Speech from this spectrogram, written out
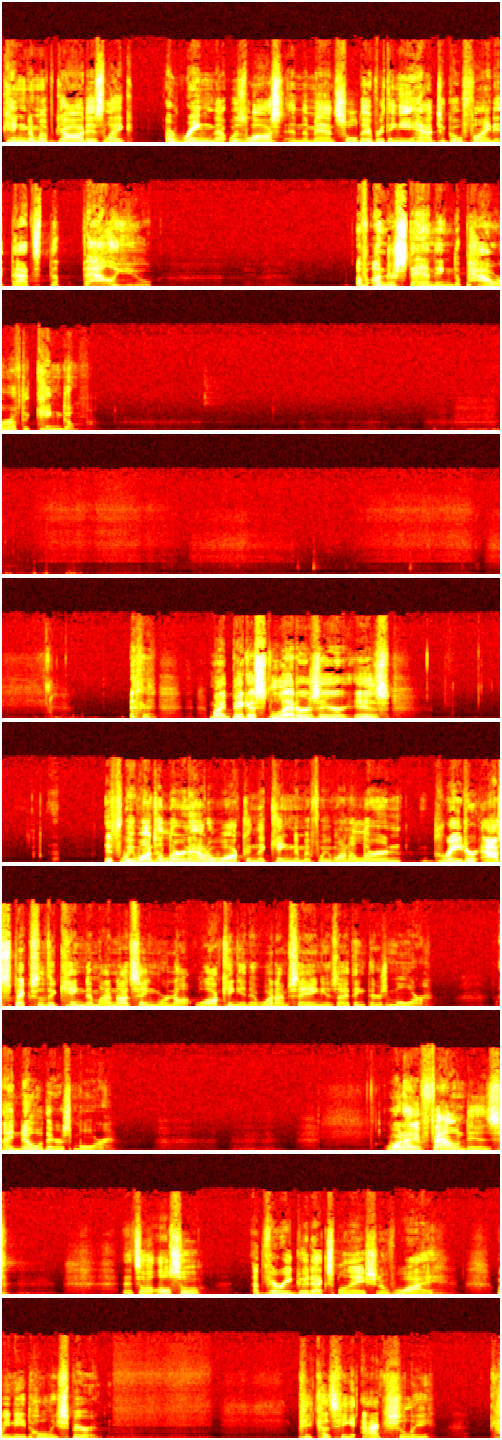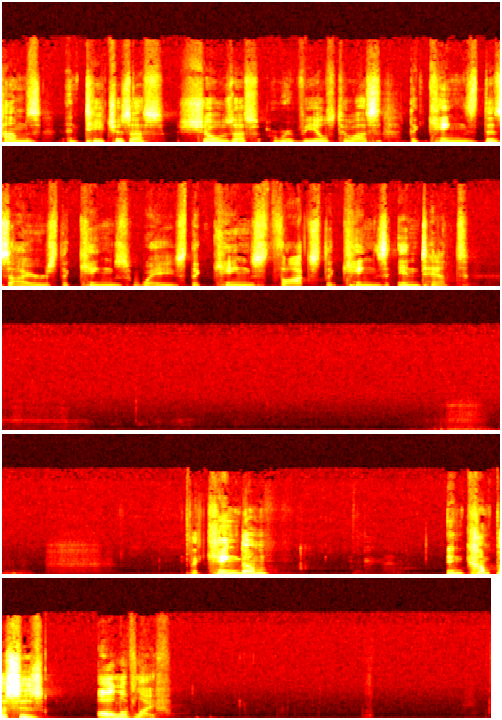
kingdom of God is like a ring that was lost and the man sold everything he had to go find it. That's the value of understanding the power of the kingdom. my biggest letters here is if we want to learn how to walk in the kingdom, if we want to learn greater aspects of the kingdom, I'm not saying we're not walking in it. What I'm saying is I think there's more. I know there's more. What I have found is it's also a very good explanation of why we need Holy Spirit. Because he actually comes and teaches us, shows us, reveals to us the king's desires, the king's ways, the king's thoughts, the king's intent. The kingdom encompasses all of life.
